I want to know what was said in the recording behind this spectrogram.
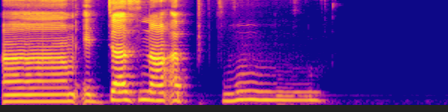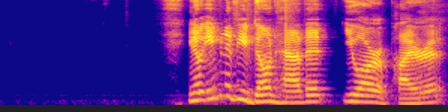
um, it does not. Up, ooh. You know, even if you don't have it, you are a pirate.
